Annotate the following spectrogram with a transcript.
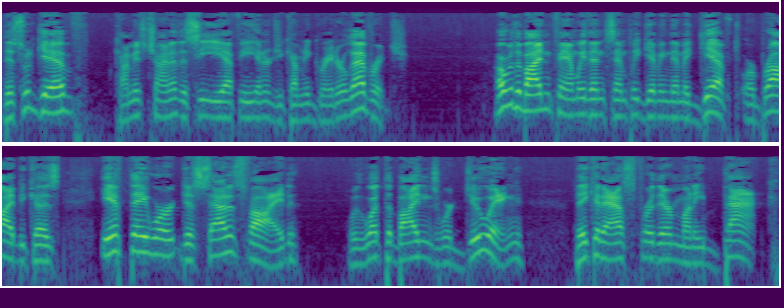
this would give Communist China, the CEFC energy company, greater leverage over the Biden family than simply giving them a gift or bribe because if they were dissatisfied with what the Bidens were doing, they could ask for their money back.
